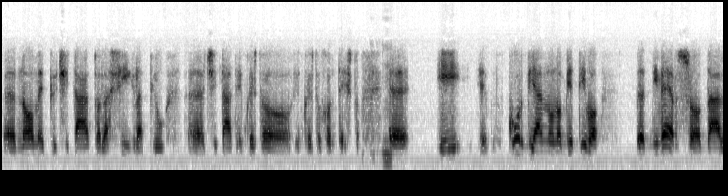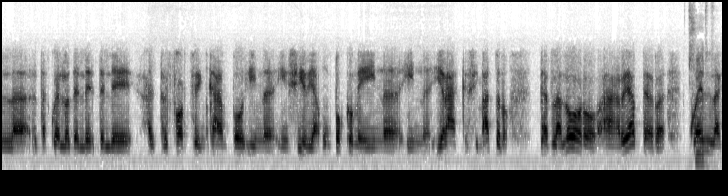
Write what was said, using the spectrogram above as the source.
eh, nome più citato, la sigla più eh, citata in questo, in questo contesto. Mm. Eh, I curdi hanno un obiettivo eh, diverso dal, da quello delle, delle, altre forze in campo in, in Siria, un po' come in, in, Iraq, si battono per la loro area, per certo. quella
